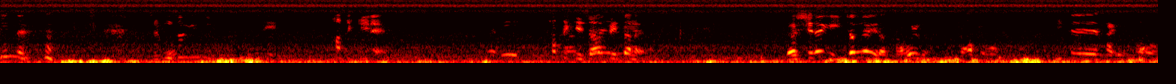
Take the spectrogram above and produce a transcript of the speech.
있네. 저기 있네. 어디? 하트 길에. 여기 하트 길 저 앞에 있잖아요. 몇 시래기 2.0이라 다 보이거든. 저 앞에 보면. 이때 사기 바로.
